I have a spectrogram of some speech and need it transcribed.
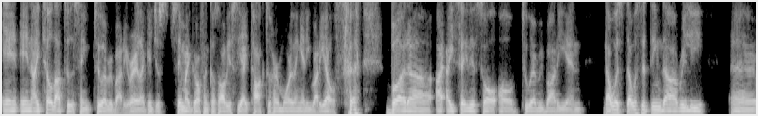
and and I tell that to the same to everybody, right? Like I just say my girlfriend because obviously I talk to her more than anybody else. but uh, I, I say this all, all to everybody, and that was that was the thing that really uh,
